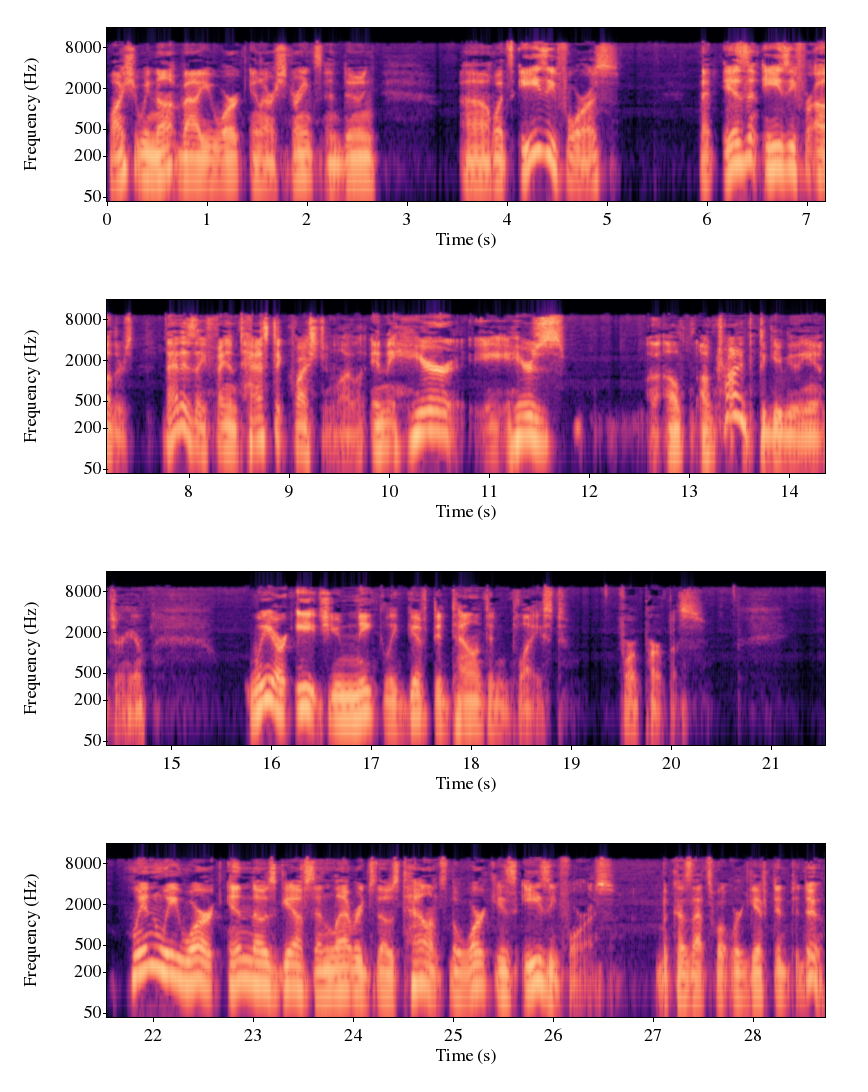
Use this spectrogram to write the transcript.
Why should we not value work in our strengths and doing uh, what's easy for us that isn't easy for others? That is a fantastic question, Lila. And here, here's, I'll, I'll try to give you the answer here. We are each uniquely gifted, talented, and placed for a purpose when we work in those gifts and leverage those talents, the work is easy for us because that's what we're gifted to do.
